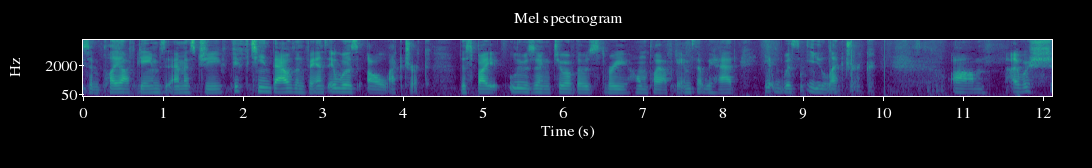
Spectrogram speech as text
some playoff games at MSG. 15,000 fans. It was electric. Despite losing two of those three home playoff games that we had, it was electric. Um, I wish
